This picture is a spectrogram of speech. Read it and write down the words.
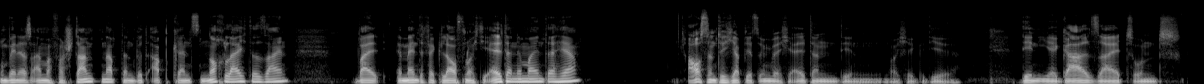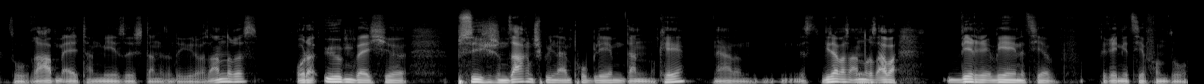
Und wenn ihr das einmal verstanden habt, dann wird Abgrenzen noch leichter sein, weil im Endeffekt laufen euch die Eltern immer hinterher. Außer natürlich, ihr habt jetzt irgendwelche Eltern, denen, euch, die, denen ihr egal seid und so Rabenelternmäßig, dann ist natürlich wieder was anderes oder irgendwelche psychischen Sachen spielen ein Problem, dann okay, ja, dann ist wieder was anderes. Aber wir, wir, reden, jetzt hier, wir reden jetzt hier von so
